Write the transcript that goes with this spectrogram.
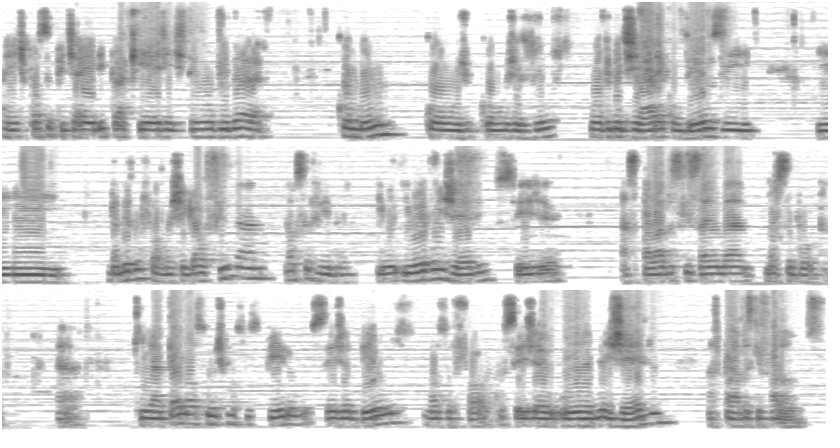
a gente possa pedir a Ele para que a gente tenha uma vida comum com, com Jesus, uma vida diária com Deus e, e da mesma forma chegar ao fim da nossa vida e, e o Evangelho seja as palavras que saiam da nossa boca. É, que até o nosso último suspiro seja Deus, nosso foco, seja o Evangelho, as palavras que falamos.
